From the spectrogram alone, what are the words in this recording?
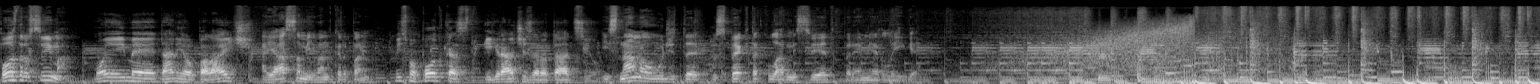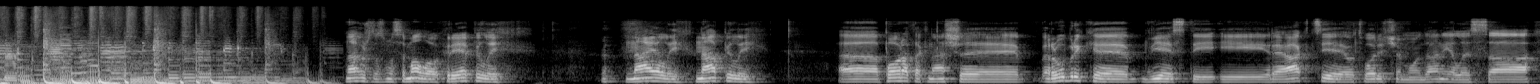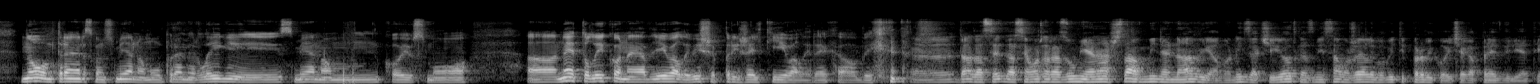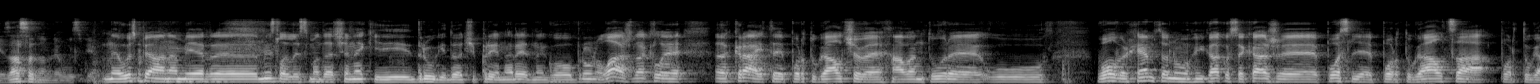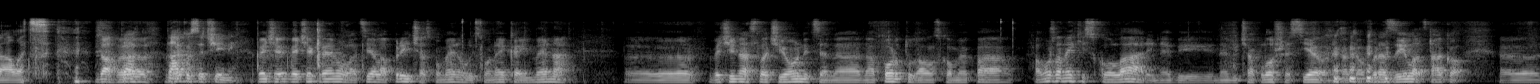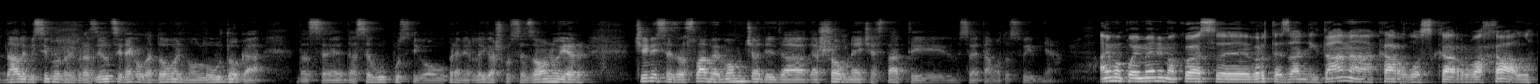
Pozdrav svima, Moje ime je Daniel Palajić, a ja sam Ivan Krpan mi smo podcast Igrači za rotaciju. i s nama uđite u spektakularni svijet Premier Lige. Nakon što smo se malo okrijepili, najeli, napili, povratak naše rubrike, vijesti i reakcije otvorit ćemo Daniele sa novom trenerskom smjenom u Premier Ligi i smjenom koju smo ne toliko najavljivali, više priželjkivali, rekao bih. E, Da, da se, da se možda razumije naš stav, mi ne navijamo ni za čiji otkaz, mi samo želimo biti prvi koji će ga predvidjeti. Za sad nam ne uspije. Ne uspjeva nam jer e, mislili smo da će neki drugi doći prije na red nego Bruno Laž. Dakle, e, kraj te Portugalčeve avanture u Wolverhamptonu i kako se kaže, poslije Portugalca, Portugalac. Da, Ta- e, tako se čini. Već je, već je krenula cijela priča, spomenuli smo neka imena, e, većina slačionice na, na portugalskome, pa, pa možda neki skolari ne bi, ne bi čak loše sjeo, nekakav brazilac, tako. E, dali bi sigurno i brazilci nekoga dovoljno ludoga da se, da se upusti u ovu premier ligašku sezonu, jer čini se za slabe momčadi da, da show neće stati sve tamo do svibnja. Ajmo po imenima koja se vrte zadnjih dana. Carlos Carvajal, e,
